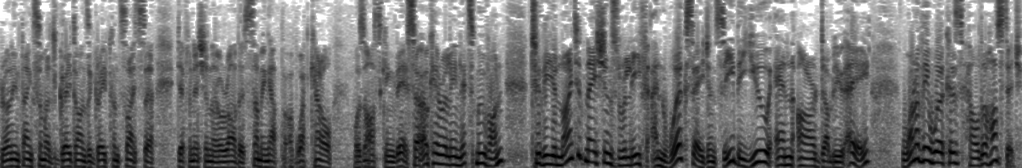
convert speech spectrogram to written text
Rolene, thanks so much. Great answer, great concise uh, definition, or rather summing up of what Carol was asking there. So, okay, Rolene, let's move on to the United Nations Relief and Works Agency, the UNRWA. One of their workers held a hostage.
